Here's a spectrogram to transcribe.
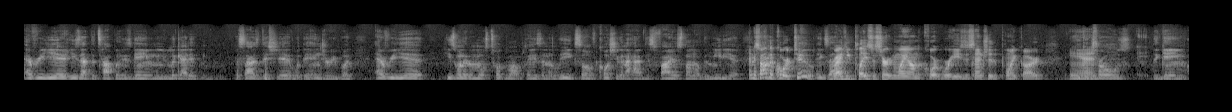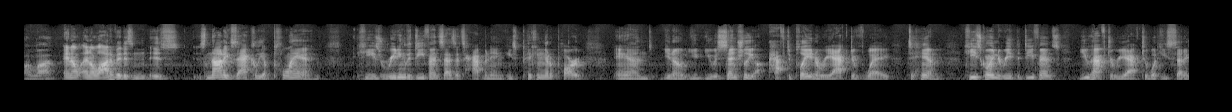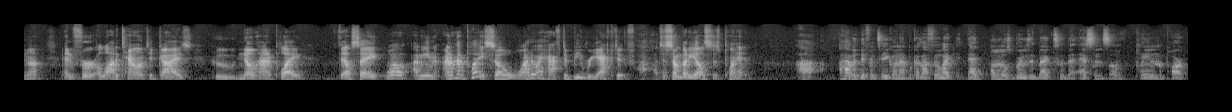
Every year he's at the top of his game when you look at it besides this year with the injury, but every year he's one of the most talked about players in the league. So of course you're going to have this firestorm of the media. and it's on the court too, Exactly. right? He plays a certain way on the court where he's essentially the point guard, and He controls the game a lot. and a, and a lot of it is is is not exactly a plan. He's reading the defense as it's happening. He's picking it apart, and you know you you essentially have to play in a reactive way to him. He's going to read the defense. You have to react to what he's setting up. And for a lot of talented guys who know how to play, they'll say, "Well, I mean, I know how to play, so why do I have to be reactive to somebody else's plan?" I I have a different take on that because I feel like that almost brings it back to the essence of playing in the park.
